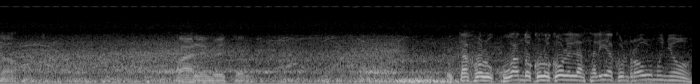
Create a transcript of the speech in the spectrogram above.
No. Vale el Beto. Está jugando Colo Colo en la salida con Raúl Muñoz.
